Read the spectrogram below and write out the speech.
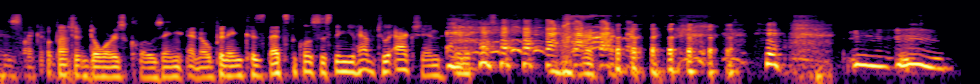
Is like a bunch of doors closing and opening because that's the closest thing you have to action.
